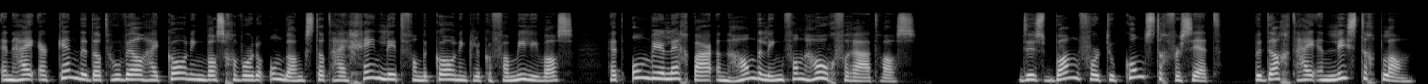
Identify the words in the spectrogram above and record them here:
en hij erkende dat hoewel hij koning was geworden ondanks dat hij geen lid van de koninklijke familie was, het onweerlegbaar een handeling van hoogverraad was. Dus bang voor toekomstig verzet, bedacht hij een listig plan.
